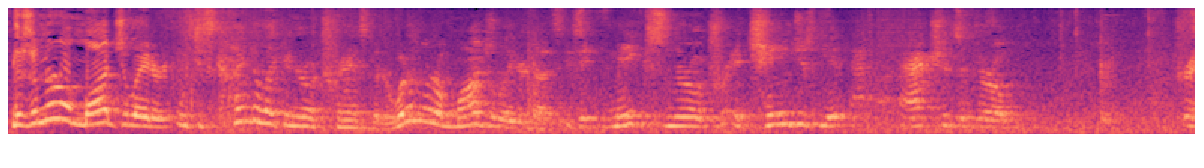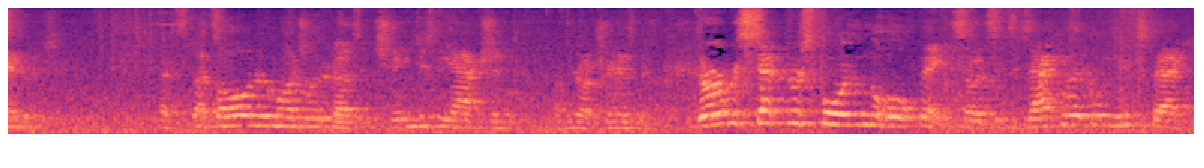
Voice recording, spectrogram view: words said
there's a neuromodulator, which is kind of like a neurotransmitter. What a neuromodulator does is it makes neuro, it changes the actions of neurotransmitters. That's, that's all a neuromodulator does. It changes the action of neurotransmitters. There are receptors for them, the whole thing. So it's, it's exactly like what you'd expect,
